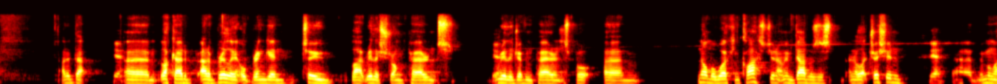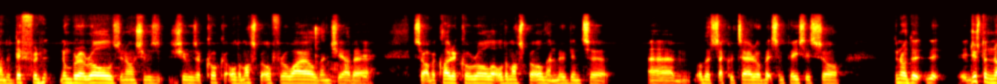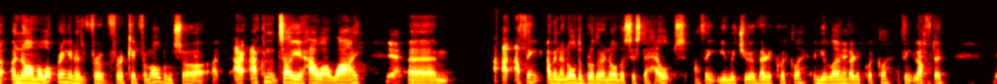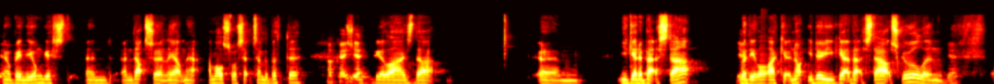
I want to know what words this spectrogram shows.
I did that. Yeah. Um, like I had, a, I had a brilliant upbringing, two like really strong parents, yeah. really driven parents, but um, normal working class. Do you know what I mean? Dad was an electrician. Yeah. Uh, my mum had a different number of roles. You know, she was she was a cook at Oldham Hospital for a while. Then she had a yeah. sort of a clerical role at Oldham Hospital. Then moved into um, other secretarial bits and pieces. So, you know, the, the just a, a, normal upbringing for for a kid from Oldham. So I, I couldn't tell you how or why. Yeah. Um, I, I, think having an older brother and older sister helps. I think you mature very quickly and you learn yeah. very quickly. I think you have to yeah. you know, being the youngest, and and that certainly helped me. I'm also a September birthday. Okay, so yeah. Realise that um, you get a better start, yeah. whether you like it or not. You do. You get a better start at school, and yeah.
